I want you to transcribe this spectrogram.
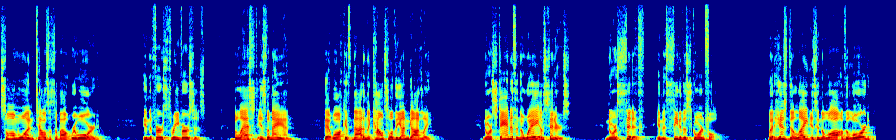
Psalm 1 tells us about reward in the first three verses. Blessed is the man that walketh not in the counsel of the ungodly, nor standeth in the way of sinners, nor sitteth in the seat of the scornful. But his delight is in the law of the Lord,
